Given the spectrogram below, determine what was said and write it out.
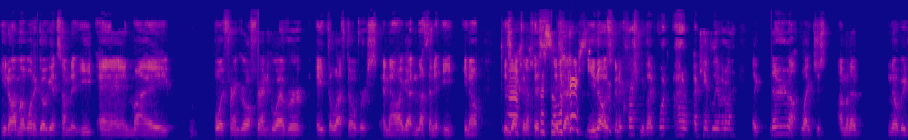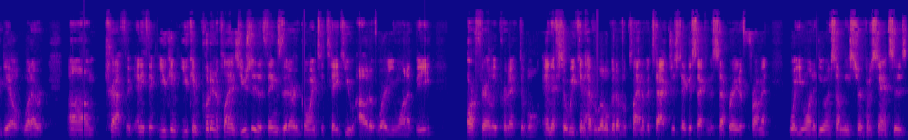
you know, I might want to go get something to eat, and my boyfriend, girlfriend, whoever ate the leftovers, and now I got nothing to eat. You know, is that going to piss? Is that, you know, it's going to crush me. Like, what? I don't. I can't believe it. On like, no, no, no. Like, just I'm going to. No big deal. Whatever. Um, traffic, anything you can you can put into plans. Usually, the things that are going to take you out of where you want to be are fairly predictable. And if so, we can have a little bit of a plan of attack. Just take a second to separate it from it. What you want to do in some of these circumstances,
